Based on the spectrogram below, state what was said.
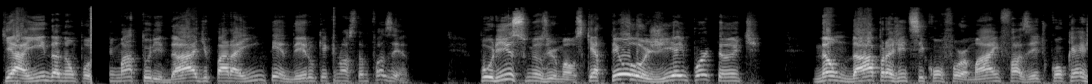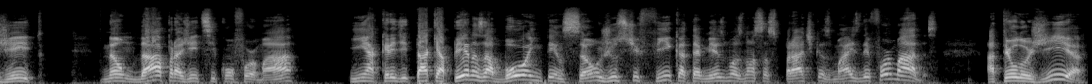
que ainda não possuem maturidade para entender o que, é que nós estamos fazendo. Por isso, meus irmãos, que a teologia é importante. Não dá para a gente se conformar em fazer de qualquer jeito. Não dá para a gente se conformar em acreditar que apenas a boa intenção justifica até mesmo as nossas práticas mais deformadas. A teologia,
